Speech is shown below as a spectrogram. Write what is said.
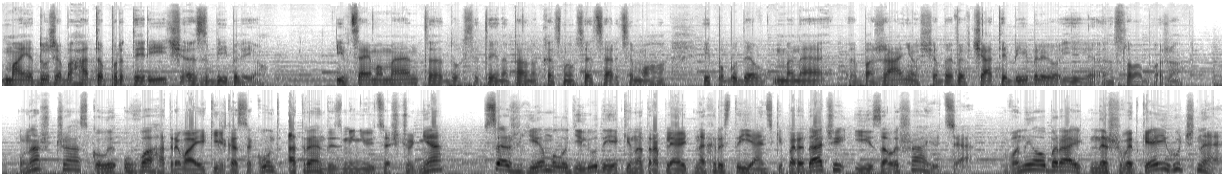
має дуже багато протиріч з Біблією. І в цей момент е, Дух Святий, напевно, коснувся серця мого і побудив мене е, бажанню, щоб вивчати Біблію і е, Слова Божого. У наш час, коли увага триває кілька секунд, а тренди змінюються щодня, все ж є молоді люди, які натрапляють на християнські передачі і залишаються. Вони обирають не швидке і гучне,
